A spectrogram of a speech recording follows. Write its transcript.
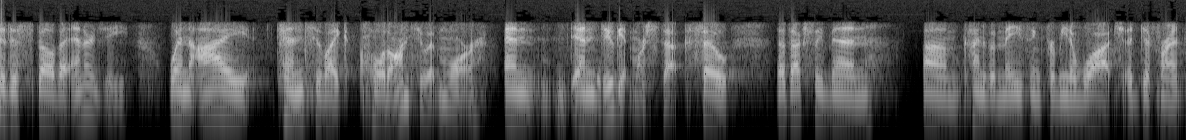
to dispel the energy when I tend to like hold on to it more and and do get more stuck. So that's actually been um, kind of amazing for me to watch a different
